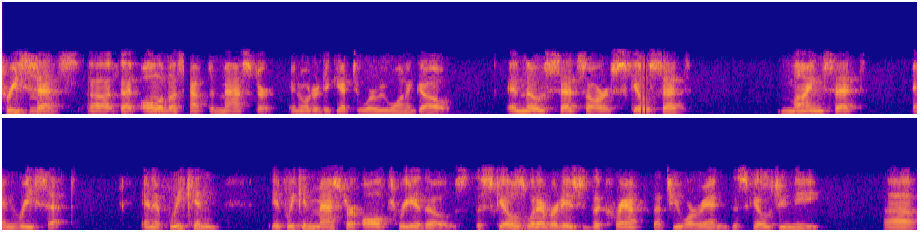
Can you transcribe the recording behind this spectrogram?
three mm. sets uh, that all mm. of us have to master in order to get to where we want to go, and those sets are skill set, mindset, and reset. And if we can if we can master all three of those, the skills, whatever it is, the craft that you are in, the skills you need, uh,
